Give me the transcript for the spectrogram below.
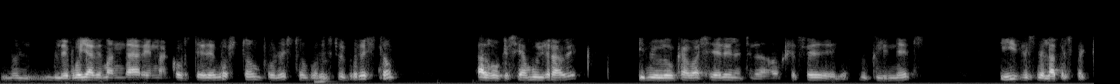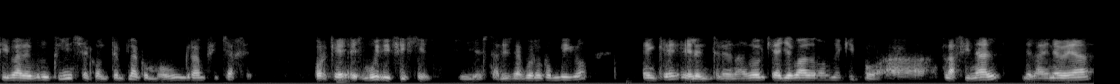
no, le voy a demandar en la corte de Boston por esto, por esto y por esto, algo que sea muy grave, y Udoka va a ser el entrenador jefe de los Brooklyn Nets y desde la perspectiva de Brooklyn se contempla como un gran fichaje, porque es muy difícil, y estaréis de acuerdo conmigo, en que el entrenador que ha llevado a un equipo a la final de la NBA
